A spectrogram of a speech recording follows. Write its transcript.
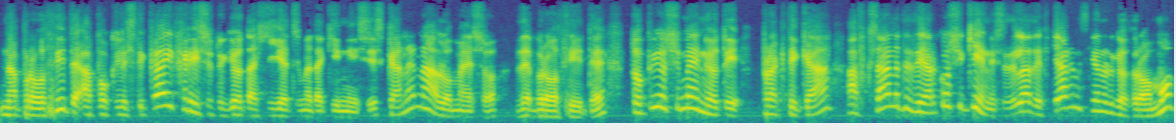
να προωθείται αποκλειστικά η χρήση του γεωταχή για τις μετακινήσεις, κανένα άλλο μέσο δεν προωθείται, το οποίο σημαίνει ότι πρακτικά αυξάνεται διαρκώς η κίνηση. Δηλαδή φτιάχνεις καινούριο δρόμο,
